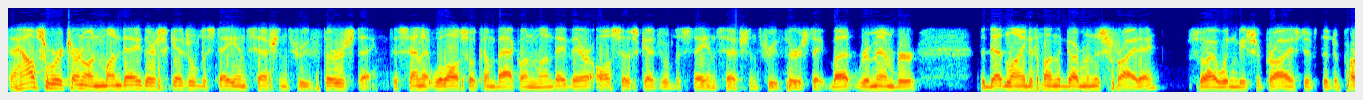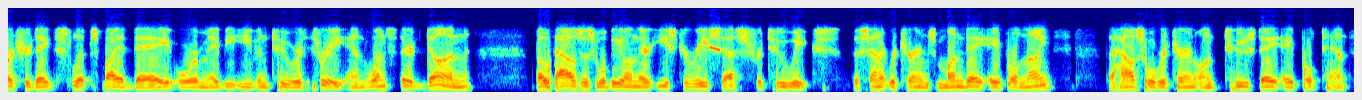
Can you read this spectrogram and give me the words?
The House will return on Monday. They're scheduled to stay in session through Thursday. The Senate will also come back on Monday. They're also scheduled to stay in session through Thursday. But remember, the deadline to fund the government is Friday, so I wouldn't be surprised if the departure date slips by a day or maybe even two or three. And once they're done, both houses will be on their Easter recess for two weeks. The Senate returns Monday, April 9th. The House will return on Tuesday, April 10th.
